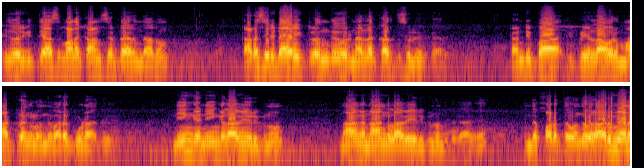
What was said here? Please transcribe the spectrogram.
இது ஒரு வித்தியாசமான கான்செப்டாக இருந்தாலும் கடைசியில் டைரக்டர் வந்து ஒரு நல்ல கருத்து சொல்லியிருக்காரு. கண்டிப்பாக இப்படியெல்லாம் ஒரு மாற்றங்கள் வந்து வரக்கூடாது. நீங்கள் நீங்களாகவே இருக்கணும் நாங்கள் நாங்களாகவே இருக்கணுன்றதுக்காக இந்த படத்தை வந்து ஒரு அருமையான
